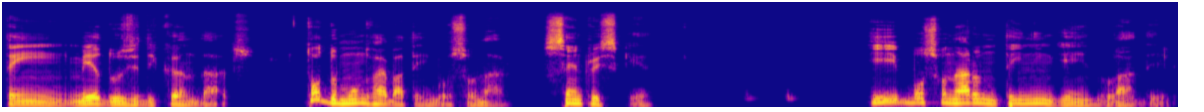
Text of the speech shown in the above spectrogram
tem meia dúzia de candidatos. Todo mundo vai bater em Bolsonaro. Centro-esquerda. E Bolsonaro não tem ninguém do lado dele.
